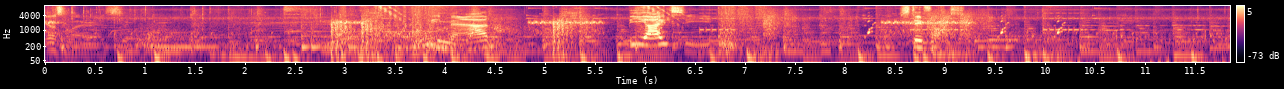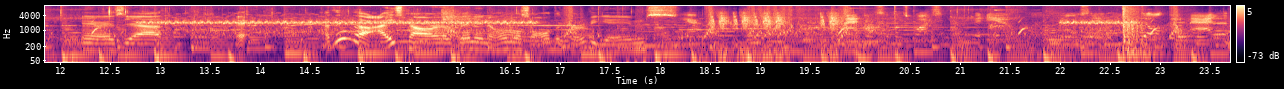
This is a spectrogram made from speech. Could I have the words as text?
That's hilarious. Don't be mad. Be icy. Stay frost. Anyways, yeah. Eh, I think the ice power has been in almost all the Kirby games. Yeah. Imagine someone's watching the video say, don't be mad at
